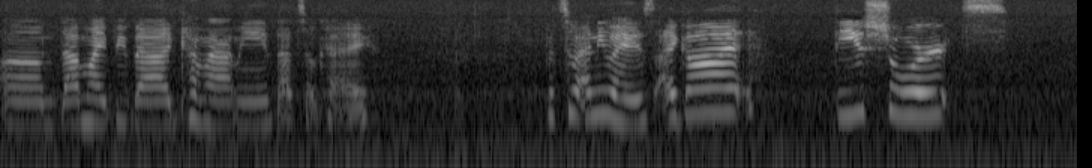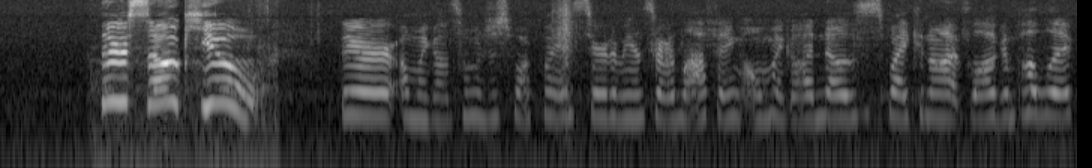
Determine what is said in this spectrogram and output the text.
Um, that might be bad. Come at me. That's okay. But so anyways, I got these shorts. They're so cute. They're, oh my god, someone just walked by and stared at me and started laughing. Oh my god, no, this is why I cannot vlog in public.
